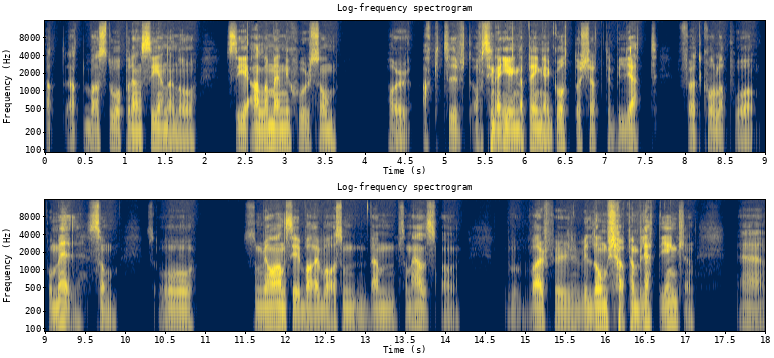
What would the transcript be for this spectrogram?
Att, att bara stå på den scenen och se alla människor som har aktivt av sina egna pengar gått och köpt en biljett för att kolla på, på mig som, och, som jag anser bara vara som vem som helst. Varför vill de köpa en biljett egentligen? Eh,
